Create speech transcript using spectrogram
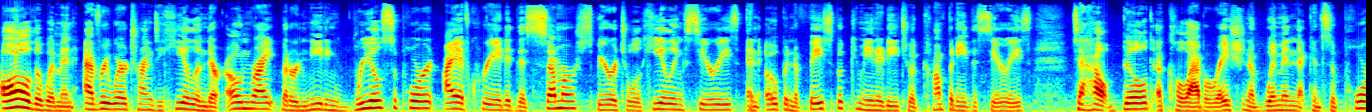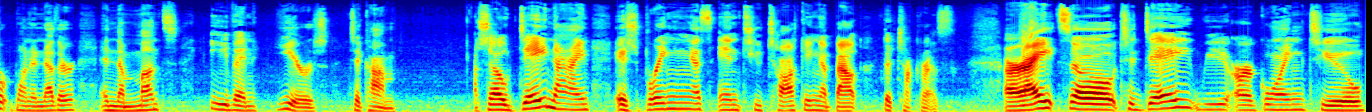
all the women everywhere trying to heal in their own right but are needing real support, I have created this summer spiritual healing series and opened a Facebook community to accompany the series to help build a collaboration of women that can support one another in the months, even years to come. So, day nine is bringing us into talking about the chakras. All right, so today we are going to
